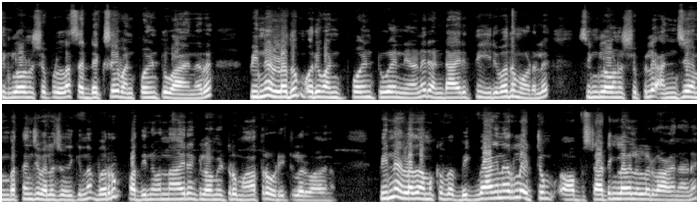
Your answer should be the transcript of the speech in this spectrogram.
സിംഗിൾ ഓണർഷിപ്പുള്ള Z X one point two വാഹനർ പിന്നെ ഉള്ളതും ഒരു വൺ പോയിന്റ് ടു തന്നെയാണ്. രണ്ടായിരത്തി ഇരുപത് മോഡൽ സിംഗിൾ ഓണർഷിപ്പിൽ അഞ്ച് എൺപത്തഞ്ച് വില ചോദിക്കുന്ന വെറും പതിനൊന്നായിരം കിലോമീറ്റർ മാത്രം ഓടിയിട്ടുള്ള ഒരു വാഹനം. പിന്നെ ഉള്ളത് നമുക്ക് ബിഗ് വാഗനറിൽ ഏറ്റവും സ്റ്റാർട്ടിംഗ് ലെവലുള്ള ഒരു വാഹനമാണ്.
